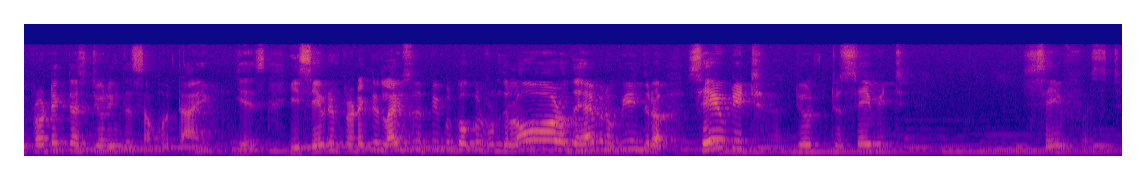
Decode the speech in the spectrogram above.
protect us during the summer time. Yes, He saved and protected lives of the people Gokul from the Lord of the heaven of Indra. Saved it to, to save it. Save first,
